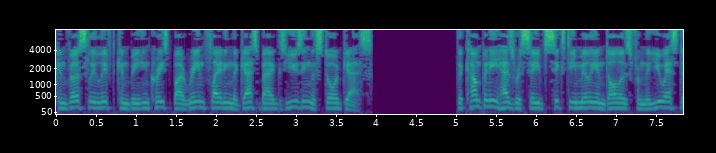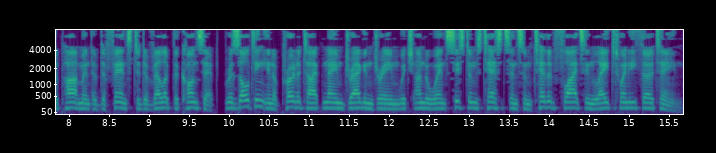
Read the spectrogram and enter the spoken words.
Conversely lift can be increased by reinflating the gas bags using the stored gas. The company has received $60 million from the U.S. Department of Defense to develop the concept, resulting in a prototype named Dragon Dream which underwent systems tests and some tethered flights in late 2013.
